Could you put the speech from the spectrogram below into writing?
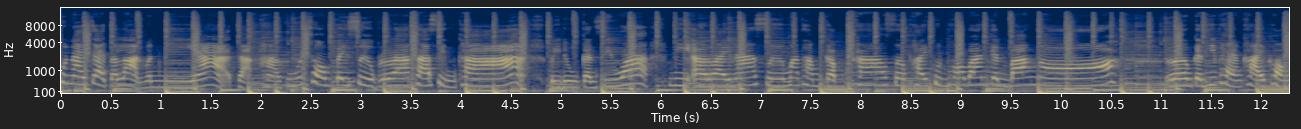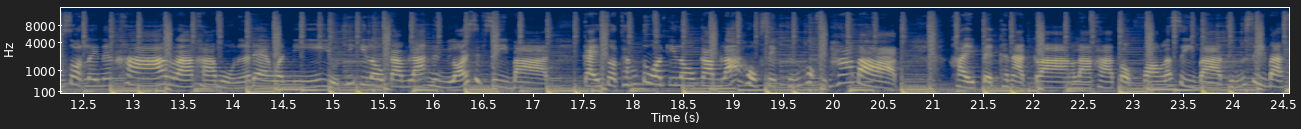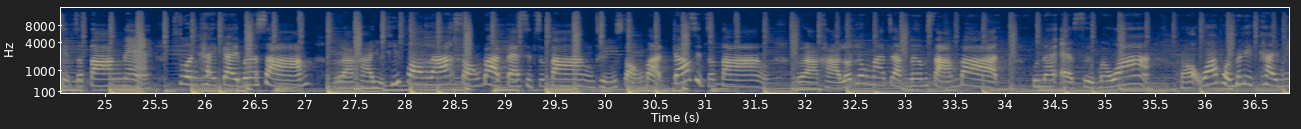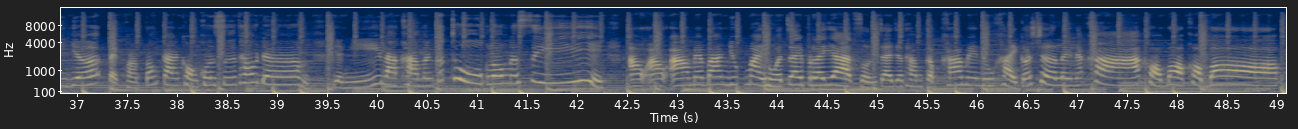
คุณนายจ่ายตลาดวันนี้จะพาคุณผู้ชมไปสืบราคาสินค้า ไปดูกันซิว่ามีอะไรน่าซื้อมาทำกับข้าวเซอร์ไพรส์คุณพ่อบ้านกันบ้างเนาะเริ่มกันที่แผงขายของสดเลยนะคะ ราคาหมูเนื้อแดงวันนี้อยู่ที่กิโลกรัมละ 114 บาท ไก่สดทั้งตัวกิโลกรัมละ 60-65 บาท ไข่เป็ดขนาดกลาง ราคาตกฟองละ 4 บาทถึง 4 บาท 10 สตางค์แน่ ส่วนไข่ไก่เบอร์ 3 ราคาอยู่ที่ฟองละ 2 บาท 80 สตางค์ถึง 2 บาท 90 สตางค์ราคาลดลงมาจากเดิม 3 บาท คุณนายแอบสืบมาว่า เพราะว่าผลผลิตไข่มีเยอะ แต่ความต้องการของคนซื้อเท่าเดิม อย่างนี้ราคามันก็ถูกลงนะสิเอาเอาเอาแม่บ้านยุคใหม่หัวใจประหยัดสนใจจะทำกับข้าวเมนูไข่ก็เชิญเลยนะคะ ขอบอกขอบอก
